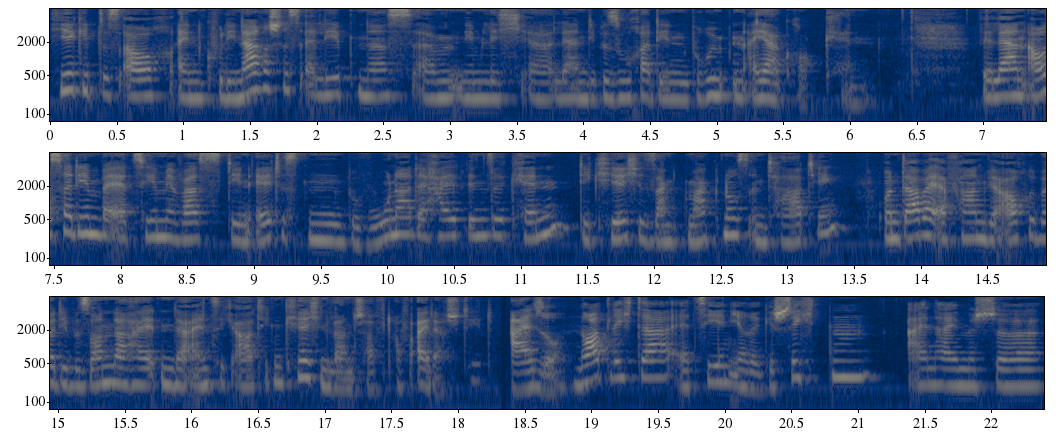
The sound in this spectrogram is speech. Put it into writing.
Hier gibt es auch ein kulinarisches Erlebnis, ähm, nämlich äh, lernen die Besucher den berühmten Eiergrog kennen. Wir lernen außerdem bei Erzähl mir was den ältesten Bewohner der Halbinsel kennen, die Kirche St. Magnus in Tating. Und dabei erfahren wir auch über die Besonderheiten der einzigartigen Kirchenlandschaft auf Eiderstedt. Also, Nordlichter erzählen ihre Geschichten, Einheimische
